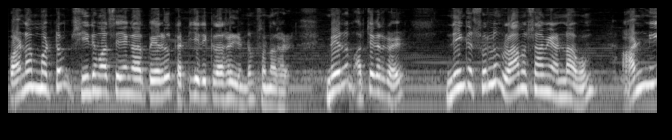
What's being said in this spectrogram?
பணம் மட்டும் சீனிவாச ஐயங்கார் பெயரில் கட்டியிருக்கிறார்கள் என்றும் சொன்னார்கள். மேலும் அர்ச்சகர்கள் நீங்கள் சொல்லும் ராமசாமி அண்ணாவும் அண்ணி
